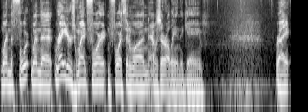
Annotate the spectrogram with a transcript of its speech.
when the four, when the Raiders went for it in fourth and one, that was early in the game, right?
